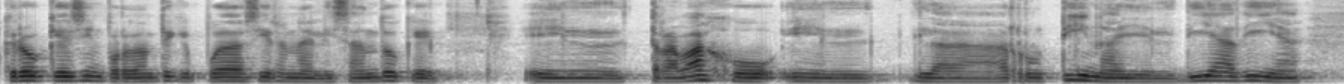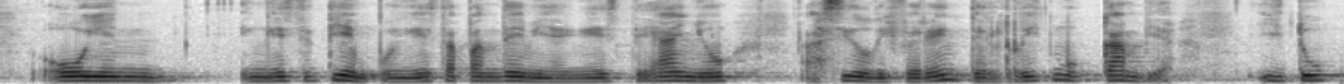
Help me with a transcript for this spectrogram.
Creo que es importante que puedas ir analizando que el trabajo, la rutina y el día a día hoy en, en este tiempo, en esta pandemia, en este año, ha sido diferente, el ritmo cambia. Y tú,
